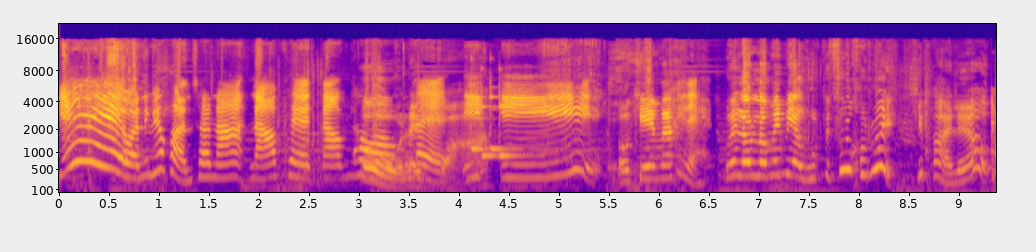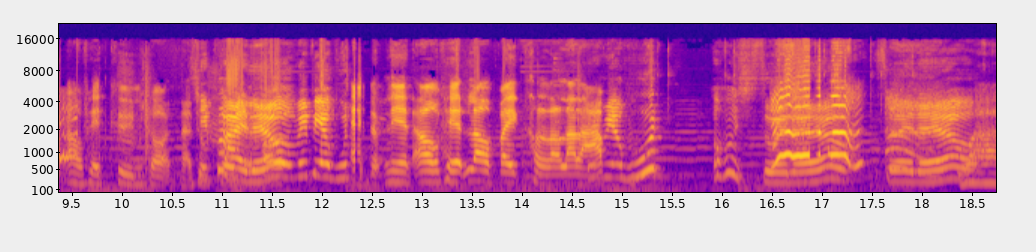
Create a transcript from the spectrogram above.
เย้ วันนี้พี่ขวัญชนะน้ำเพชรน้ำทโอ้องอะไรแหละวะอีอีโอเคมานี่แหละเฮ้ยเราเราไม่มีอาวุธไปสู้เขาด้วย ชิบหายแล้ว เอาเพชรคืนก่อนนะทุชิกบคนหายแล้วไม่มีอาวุธแอบเนียนเอาเพชรเราไปคลาลาไม่ลับมีอาวุธโอ้ยสวยแล้วสวยแล้วว้า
